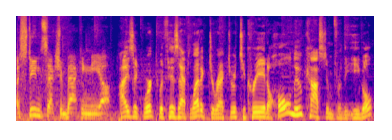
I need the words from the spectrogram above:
a student section backing me up. Isaac worked with his athletic director to create a whole new costume for the Eagle,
